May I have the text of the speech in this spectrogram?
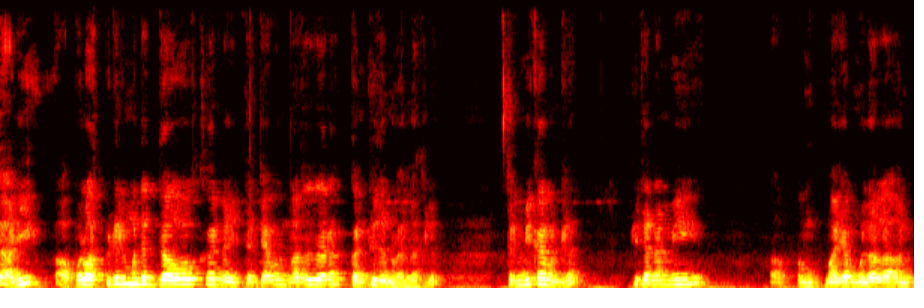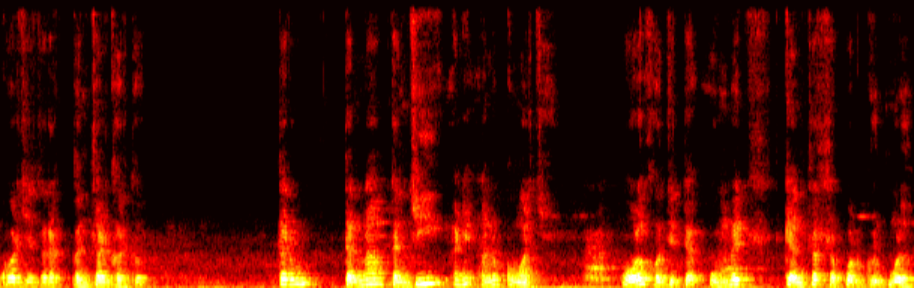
तर आणि अपोलो हॉस्पिटलमध्येच जावं का नाही तर त्यावर माझं जरा कन्फ्युजन व्हायला लागलं. तर मी काय म्हटलं की त्यांना मी माझ्या मुलाला अनुकुमारची जरा कन्सल्ट करतो. तर त्यांना त्यांची आणि अनुप कुमारची ओळख होती. त्या उमेद कॅन्सर सपोर्ट ग्रुपमुळं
